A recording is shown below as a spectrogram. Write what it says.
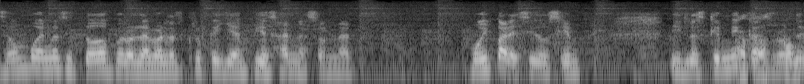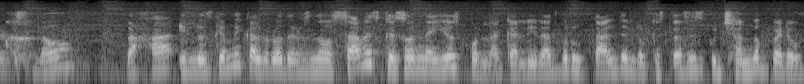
son buenos y todo, pero la verdad creo que ya empiezan a sonar muy parecidos siempre. Y los Chemical. Brothers no, ajá, y los Chemical Brothers no, sabes que son ellos por la calidad brutal de lo que estás escuchando, pero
